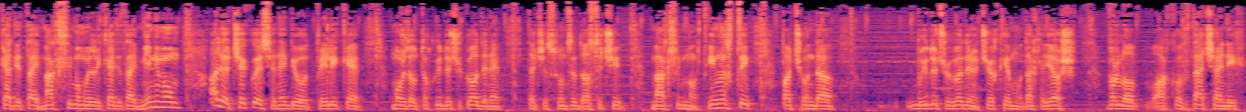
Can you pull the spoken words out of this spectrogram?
kad je taj maksimum ili kad je taj minimum, ali očekuje se negdje otprilike možda u toku iduće godine da će sunce dostići maksimum aktivnosti, pa će onda u idućoj godini očekujemo dakle još vrlo ovako značajnih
